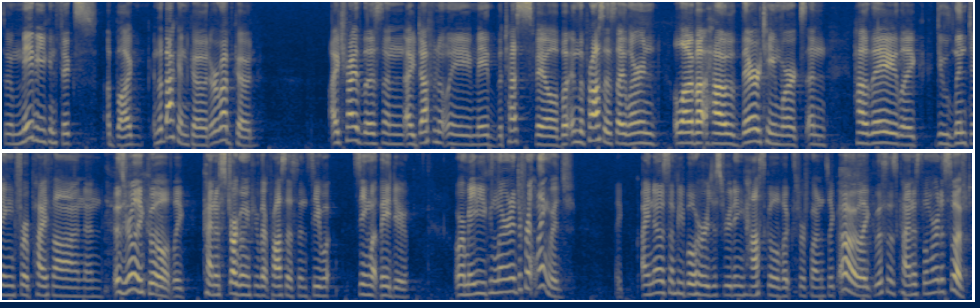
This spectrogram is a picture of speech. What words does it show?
So maybe you can fix a bug in the backend code or web code. I tried this and I definitely made the tests fail, but in the process I learned a lot about how their team works and how they like do linting for Python and it was really cool, like kind of struggling through that process and see what, seeing what they do. Or maybe you can learn a different language. I know some people who are just reading Haskell books for fun. It's like, oh, like this is kind of similar to Swift.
